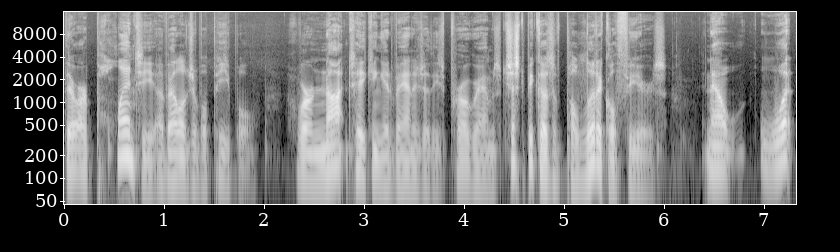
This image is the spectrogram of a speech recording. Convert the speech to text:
There are plenty of eligible people who are not taking advantage of these programs just because of political fears. Now, what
